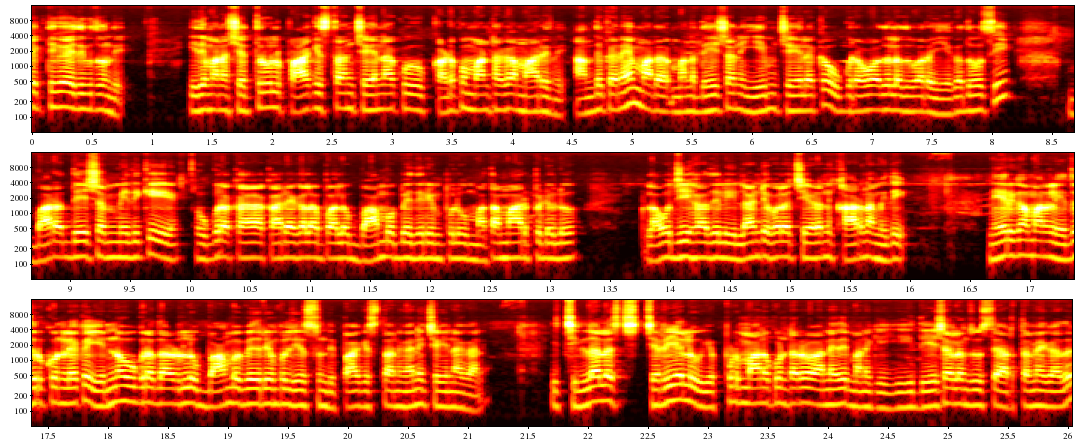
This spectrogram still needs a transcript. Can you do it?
శక్తిగా ఎదుగుతుంది. ఇది మన శత్రువులు పాకిస్తాన్ చైనాకు కడుపు మంటగా మారింది. అందుకనే మన మన దేశాన్ని ఏం చేయలేక ఉగ్రవాదుల ద్వారా ఎగదోసి భారతదేశం మీదకి ఉగ్ర కార్యకలాపాలు బాంబు బెదిరింపులు మత మార్పిడులు లవ్ జిహాదులు ఇలాంటి వల్ల చేయడానికి కారణం ఇది. నేరుగా మనల్ని ఎదుర్కొనలేక ఎన్నో ఉగ్రదాడులు బాంబు బెదిరింపులు చేస్తుంది పాకిస్తాన్ కానీ చైనా కానీ ఈ చిల్లల చర్యలు ఎప్పుడు మానుకుంటారో అనేది మనకి ఈ దేశాలను చూస్తే అర్థమే కాదు.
